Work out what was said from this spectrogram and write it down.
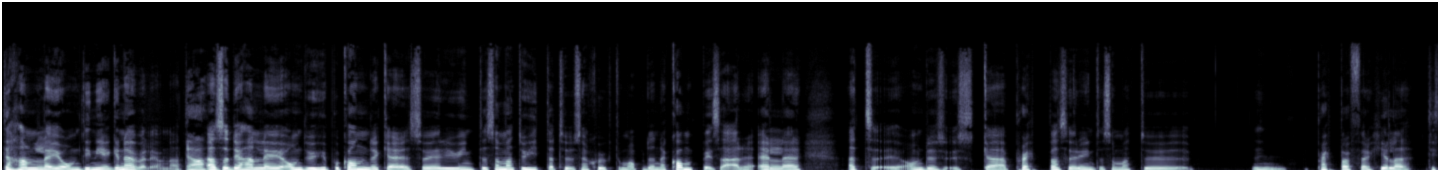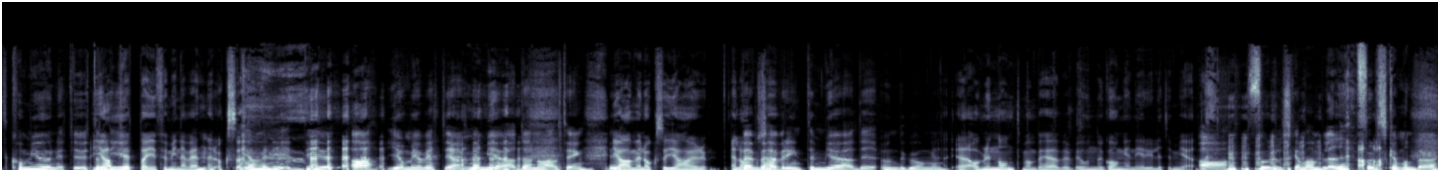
det handlar ju om din egen överlevnad. Ja. Alltså det handlar ju, om du är hypokondriker så är det ju inte som att du hittar tusen sjukdomar på dina kompisar eller att eh, om du ska preppa så är det inte som att du mm, preppar för hela ditt community. Utan jag ju, preppar ju för mina vänner också. Ja men det, det är ju, ja, ja men jag vet ju, Ja. med mjöden och allting. Ja, men också jag har... Eller vem också, behöver inte mjöd i undergången? Ja, Om det är någonting man behöver vid undergången är det ju lite mjöd. Ja, full ska man bli, full ska man dö.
